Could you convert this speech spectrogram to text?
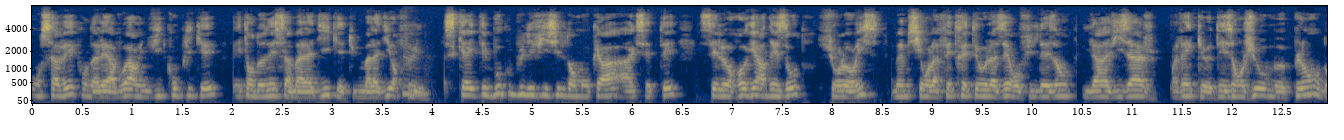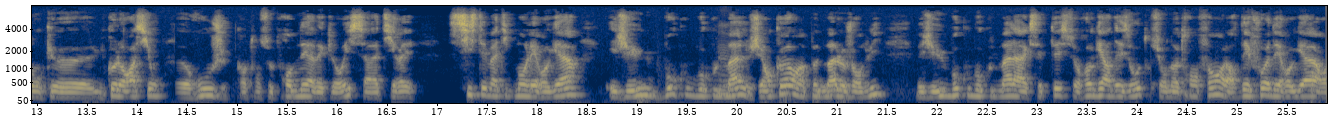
on savait qu'on allait avoir une vie compliquée, étant donné sa maladie qui est une maladie orpheline. Mm. Ce qui a été beaucoup plus difficile dans mon cas à accepter, c'est le regard des autres sur Loris. Même si on l'a fait traiter au laser au fil des ans, il a un visage avec euh, des angiomes plans, donc euh, une coloration euh, rouge. Quand on se promenait avec Loris, ça a attiré systématiquement les regards et j'ai eu beaucoup beaucoup de mm. mal. J'ai encore un peu de mal aujourd'hui, mais j'ai eu beaucoup beaucoup de mal à accepter ce regard des autres sur notre enfant. Alors des fois des regards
